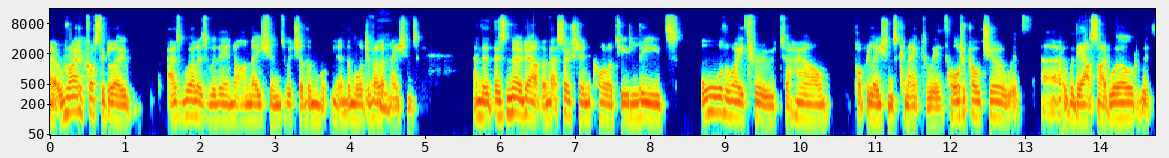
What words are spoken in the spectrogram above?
uh, right across the globe, as well as within our nations, which are the you know the more developed mm. nations. And there's no doubt that that social inequality leads all the way through to how populations connect with horticulture, with uh, with the outside world, with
